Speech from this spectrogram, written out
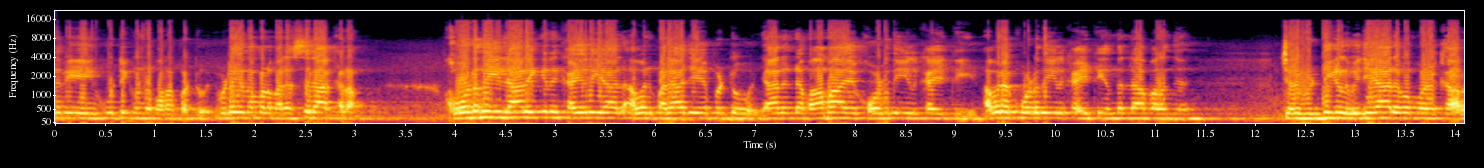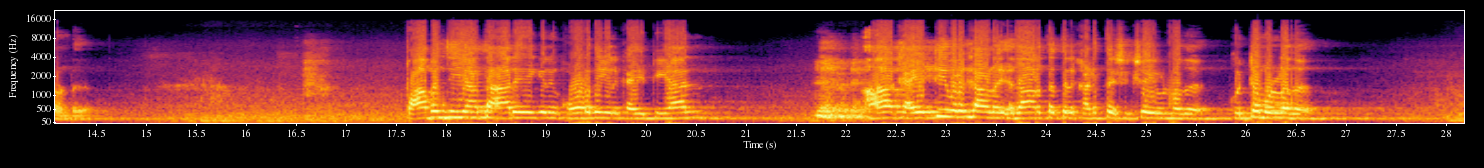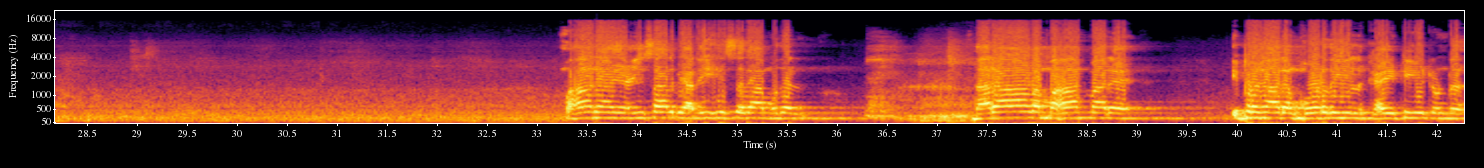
കൂട്ടിക്കൊണ്ട് പുറപ്പെട്ടു. ഇവിടെ നമ്മൾ മനസ്സിലാക്കണം കോടതിയിൽ ആരെങ്കിലും കയറിയാൽ അവൻ പരാജയപ്പെട്ടു. ഞാൻ എന്റെ മാമായ കോടതിയിൽ കയറ്റി അവരെ കോടതിയിൽ കയറ്റി എന്നെല്ലാം പറഞ്ഞ് ചില വിഡ്ഢികൾ വിജയാരവം മുഴക്കാറുണ്ട്. പാപം ചെയ്യാത്ത ആരെങ്കിലും കോടതിയിൽ കയറ്റിയാൽ ആ കയറ്റിയവർക്കാണ് യഥാർത്ഥത്തിൽ കടുത്ത ശിക്ഷയുള്ളത് കുറ്റമുള്ളത്. മഹാനായ ഈസാ നബി അലിഹിസ്സലാം മുതൽ ധാരാളം മഹാന്മാരെ ഇപ്രകാരം കോടതിയിൽ കയറ്റിയിട്ടുണ്ട്.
